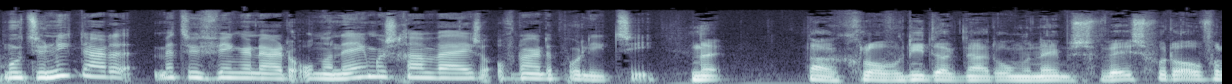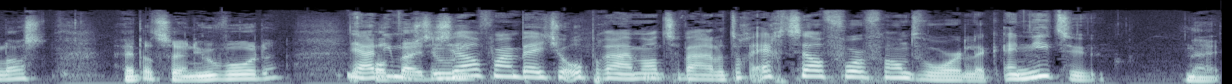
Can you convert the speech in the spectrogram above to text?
Moet u niet naar de, met uw vinger naar de ondernemers gaan wijzen... of naar de politie? Nee. Nou, ik geloof ook niet dat ik naar de ondernemers verwees voor de overlast. dat zijn uw woorden. Ja, die moesten doen... zelf maar een beetje opruimen... want ze waren er toch echt zelf voor verantwoordelijk. En niet u. Nee.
